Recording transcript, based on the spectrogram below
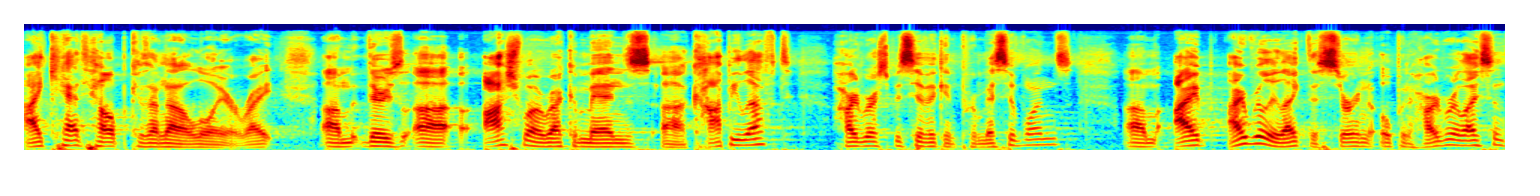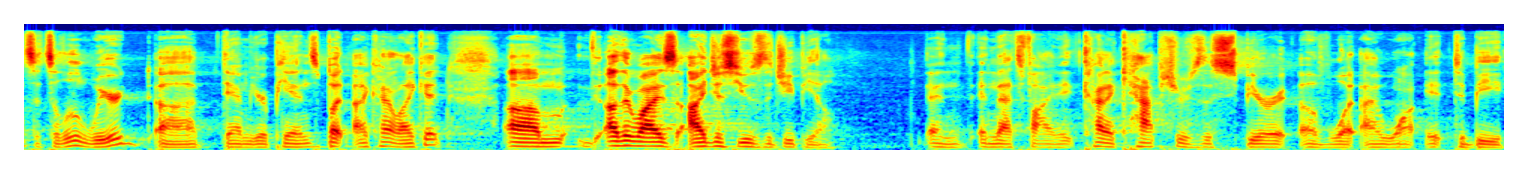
I can't help because I'm not a lawyer, right? Um, there's uh, OSHWA recommends uh, copyleft, hardware specific and permissive ones. Um, I, I really like the CERN open hardware license. It's a little weird, uh, damn Europeans, but I kind of like it. Um, otherwise, I just use the GPL. And, and that's fine. It kind of captures the spirit of what I want it to be.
